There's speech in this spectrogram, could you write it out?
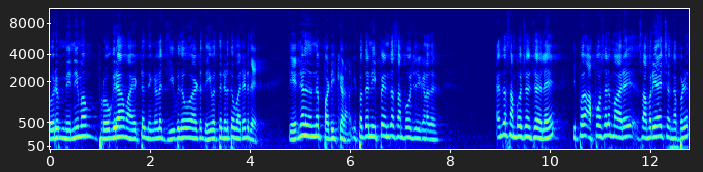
ഒരു മിനിമം പ്രോഗ്രാമായിട്ട് നിങ്ങളുടെ ജീവിതവുമായിട്ട് ദൈവത്തിന്റെ അടുത്ത് വരരുത്. എന്നിൽ നിന്ന് പഠിക്കണം. ഇപ്പം തന്നെ ഇപ്പം എന്താ സംഭവിച്ചിരിക്കണത്? എന്താ സംഭവിച്ചതെന്ന് വെച്ചാൽ ഇപ്പോൾ അപ്പോസരന്മാർ സമറിയായി ചെന്നപ്പോൾ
